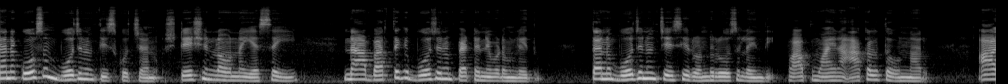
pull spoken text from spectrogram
తన కోసం భోజనం తీసుకొచ్చాను. స్టేషన్లో ఉన్న ఎస్ఐ నా భర్తకి భోజనం పెట్టనివ్వడం లేదు. తను భోజనం చేసి రెండు రోజులైంది. పాపం ఆయన ఆకలితో ఉన్నారు. ఆ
